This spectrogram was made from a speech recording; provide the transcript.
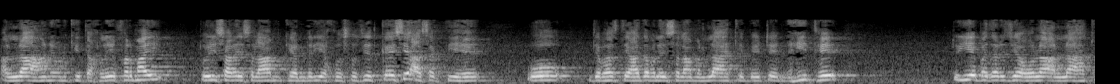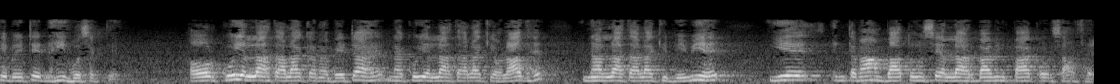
اللہ نے ان کی تخلیق فرمائی۔ تو عیسیٰ علیہ السلام کے اندر یہ خصوصیت کیسے آ سکتی ہے؟ وہ جب حضرت آدم علیہ السلام اللہ کے بیٹے نہیں تھے، تو یہ بدرج اولا اللہ کے بیٹے نہیں ہو سکتے۔ اور کوئی اللہ تعالیٰ کا نہ بیٹا ہے، نہ کوئی اللہ تعالیٰ کی اولاد ہے، نہ اللہ تعالیٰ کی بیوی ہے۔ یہ ان تمام باتوں سے اللہ ابامن پاک اور صاف ہے۔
